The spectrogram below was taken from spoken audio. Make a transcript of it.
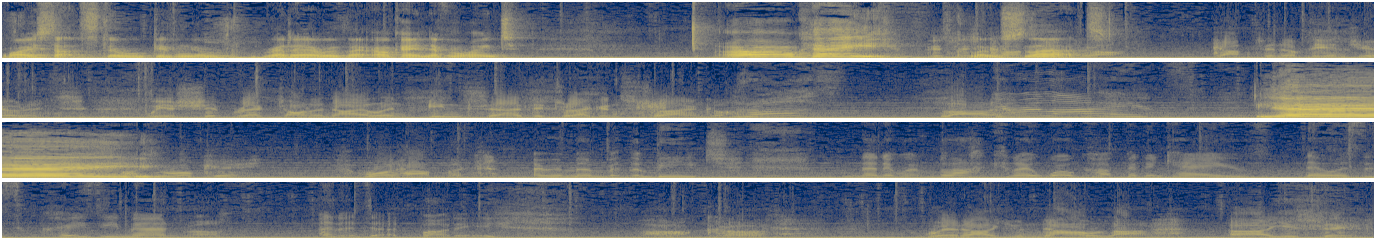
Why is that still giving a red arrow there? Okay, never mind. Okay, This close Commander that. Shaw, Captain of the Endurance. We are shipwrecked on an island inside the Dragon's Triangle. Roth, Lara, you're alive! are you okay? What happened? I remember the beach. Then it went black and I woke up in a cave. There was this crazy man, Roth, and a dead body. Oh, God. Where are you now, Lara? Are you safe?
